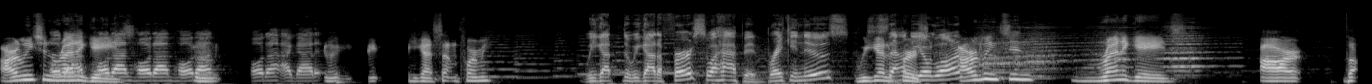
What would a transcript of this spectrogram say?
Arlington hold Renegades. On, hold on, hold on, hold on, mm. hold on. I got it. You got something for me? We got the, we got a first. What happened? Breaking news. We got Sound a first. Arlington Renegades are the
